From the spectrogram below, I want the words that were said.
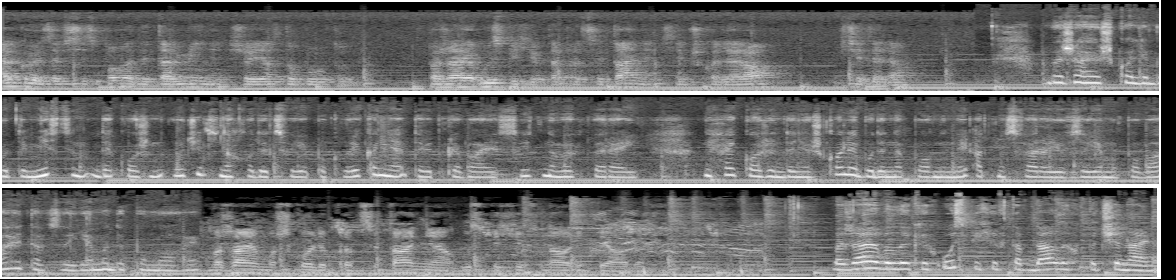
Дякую за всі спогади та вміння, що я здобув тут. Бажаю успіхів та процвітання всім школярам, вчителям. Бажаю школі бути місцем, де кожен учень знаходить своє покликання та відкриває світ нових дверей. Нехай кожен день у школі буде наповнений атмосферою взаємоповаги та взаємодопомоги. Бажаємо школі процвітання, успіхів на олімпіадах. Бажаю великих успіхів та вдалих починань,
